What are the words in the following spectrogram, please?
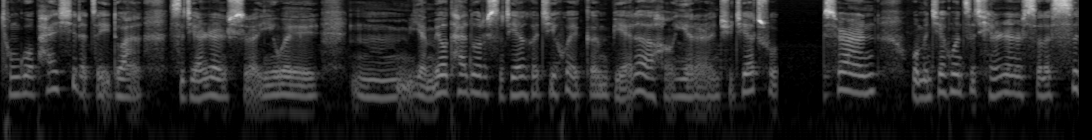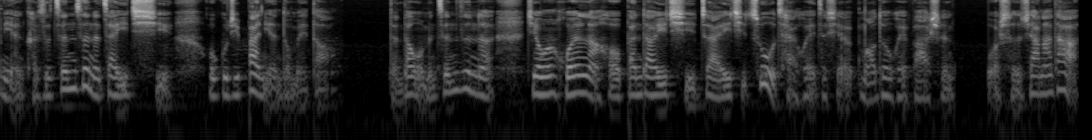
通过拍戏的这一段时间认识，因为嗯也没有太多的时间和机会跟别的行业的人去接触。虽然我们结婚之前认识了四年，可是真正的在一起，我估计半年都没到。等到我们真正的结完婚，然后搬到一起，在一起住，才会这些矛盾会发生。我是加拿大，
